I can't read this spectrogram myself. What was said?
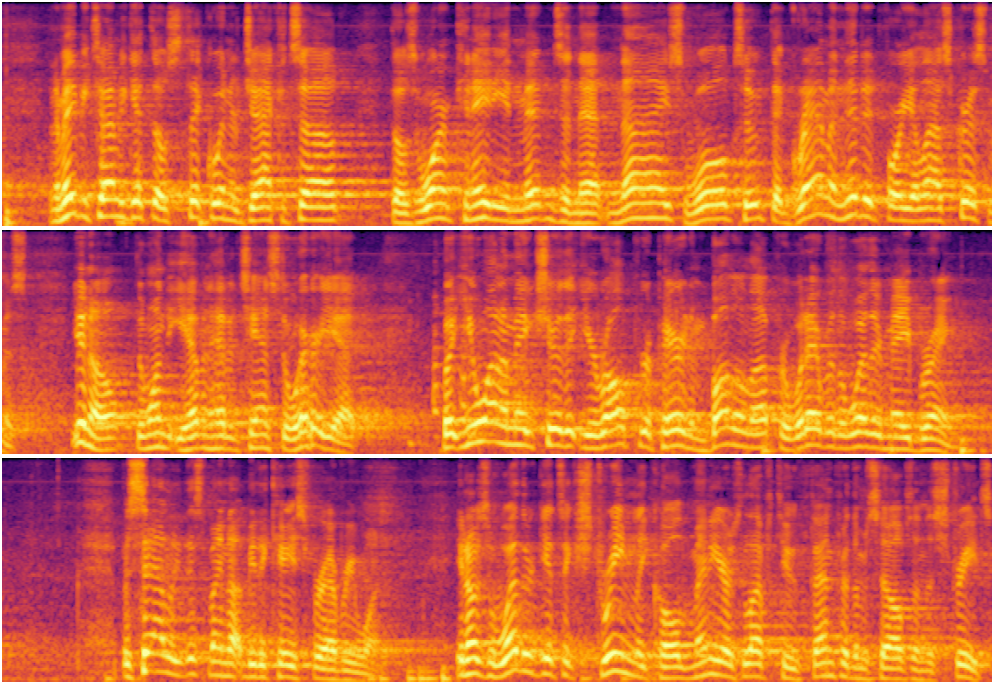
and it may be time to get those thick winter jackets out, those warm Canadian mittens, and that nice wool toque that Grandma knitted for you last Christmas. You know, the one that you haven't had a chance to wear yet. But you want to make sure that you're all prepared and bundled up for whatever the weather may bring. But sadly, this might not be the case for everyone. You know, as the weather gets extremely cold, many are left to fend for themselves on the streets,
